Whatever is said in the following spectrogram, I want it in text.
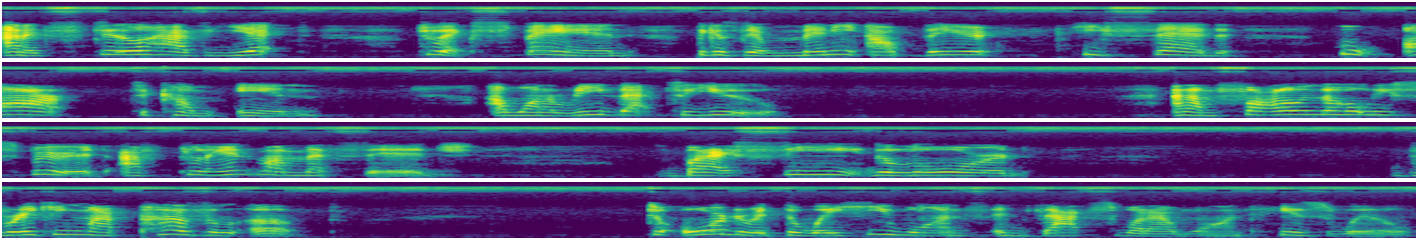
And it still has yet to expand because there are many out there, he said, who are to come in. I want to read that to you. And I'm following the Holy Spirit. I've planned my message, but I see the Lord breaking my puzzle up to order it the way He wants, and that's what I want His will.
